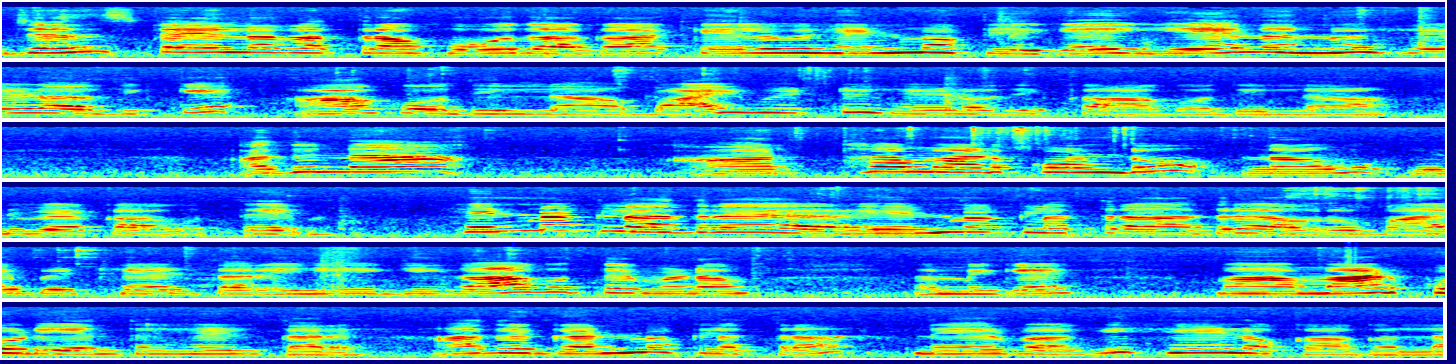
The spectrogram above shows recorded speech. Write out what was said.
ಜೆಂಟ್ಸ್ ಟೈಲರ್ ಹತ್ರ ಹೋದಾಗ ಕೆಲವು ಹೆಣ್ಮಕ್ಳಿಗೆ ಏನನ್ನು ಹೇಳೋದಕ್ಕೆ ಆಗೋದಿಲ್ಲ. ಬಾಯಿ ಬಿಟ್ಟು ಹೇಳೋದಕ್ಕೆ ಆಗೋದಿಲ್ಲ. ಅದನ್ನ ಅರ್ಥ ಮಾಡಿಕೊಂಡು ನಾವು ಇಡಬೇಕಾಗುತ್ತೆ. ಹೆಣ್ಮಕ್ಳಾದರೆ ಹೆಣ್ಮಕ್ಳ ಹತ್ರ ಆದರೆ ಅವರು ಬಾಯಿ ಬಿಟ್ಟು ಹೇಳ್ತಾರೆ. ಹೀಗೀಗಾಗುತ್ತೆ ಮೇಡಮ್ ನಮಗೆ. ಮಾ- ಮಾಡಿಕೊಡಿ ಅಂತ ಹೇಳ್ತಾರೆ. ಆದರೆ ಗಂಡು ಮಕ್ಳ ಹತ್ರ ನೇರವಾಗಿ ಹೇಳೋಕ್ಕಾಗಲ್ಲ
